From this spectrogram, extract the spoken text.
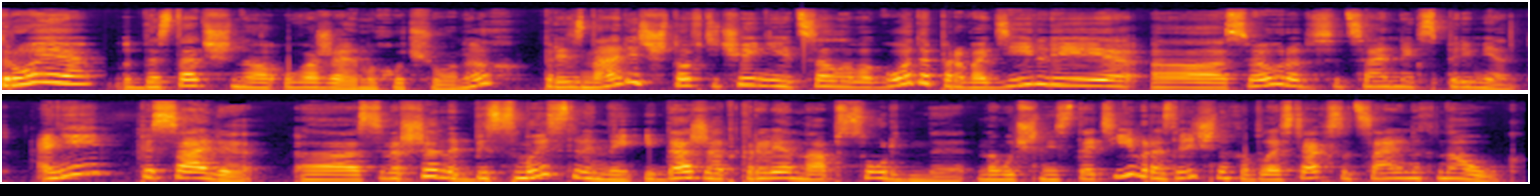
Трое достаточно уважаемых ученых признались, что в течение целого года проводили э, своего рода социальный эксперимент. Они писали э, совершенно бессмысленные и даже откровенно абсурдные научные статьи в различных областях социальных наук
